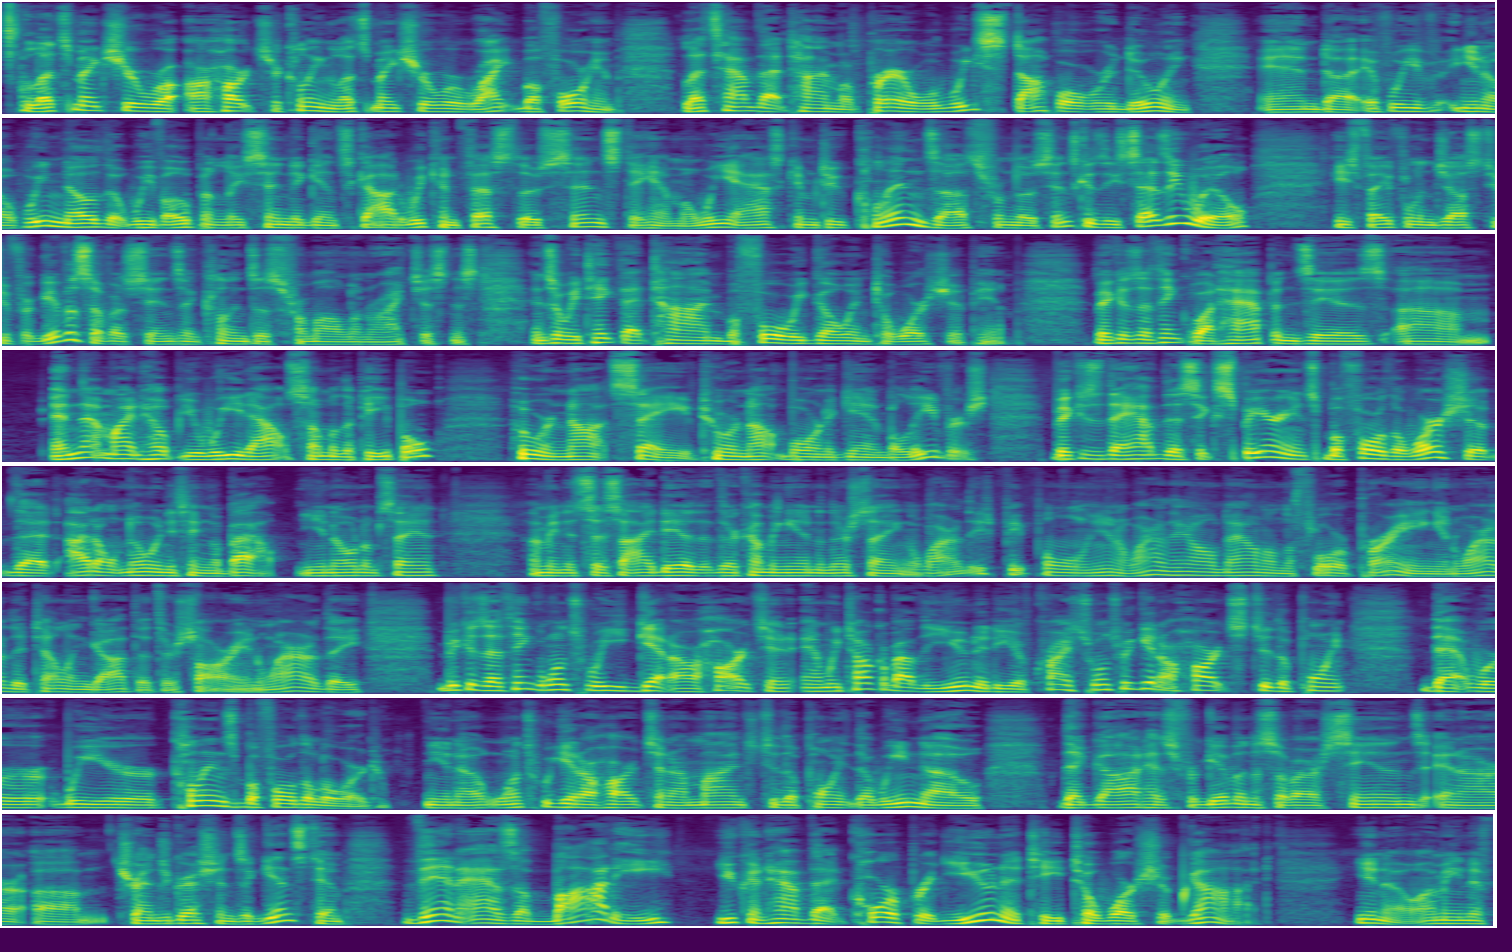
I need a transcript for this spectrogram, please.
let's make sure our hearts are clean. Let's make sure we're right before him. Let's have that time of prayer where we stop what we're doing. And uh, if we've you know if we know that we've openly sinned against god we confess those sins to him and we ask him to cleanse us from those sins because he says he will. He's faithful and just to forgive us of our sins and cleanse us from all unrighteousness. And so we take that time before we go in to worship him. Because i think what happens is um, and that might help you weed out some of the people who are not saved, who are not born again believers, because they have this experience before the worship that I don't know anything about. You know what I'm saying? I mean, it's this idea that they're coming in and they're saying, why are these people, you know, why are they all down on the floor praying? And why are they telling God that they're sorry? And why are they? Because I think once we get our hearts, and, and we talk about the unity of Christ, once we get our hearts to the point that we're, we're cleansed before the Lord, you know, once we get our hearts and our minds to the point that we know that God has forgiven us of our sins and our um, transgressions against Him, then as a body, you can have that corporate unity to worship God. You know, I mean, if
